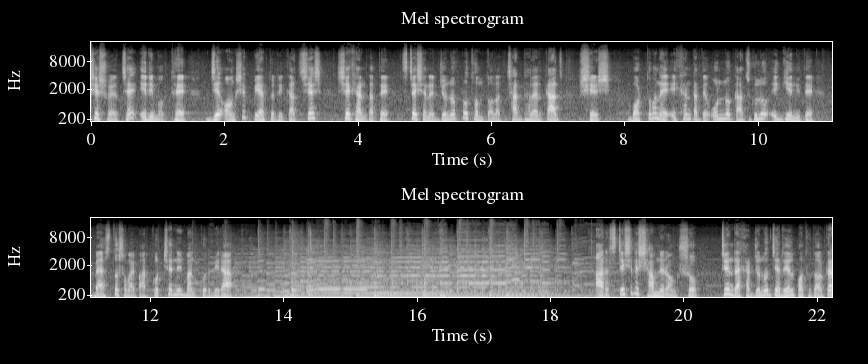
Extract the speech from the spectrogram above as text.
শেষ হয়েছে এরই মধ্যে। যে অংশে পিয়ার তৈরির কাজ শেষ, সেখানটাতে স্টেশনের জন্য প্রথম তলার ছাদ ঢালের কাজ শেষ। বর্তমানে এখানটাতে অন্য কাজগুলো এগিয়ে নিতে ব্যস্ত সময় পার করছেন নির্মাণ কর্মীরা আর স্টেশনের সামনের অংশ। ট্রেন রাখার জন্য যে রেলপথ দরকার,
